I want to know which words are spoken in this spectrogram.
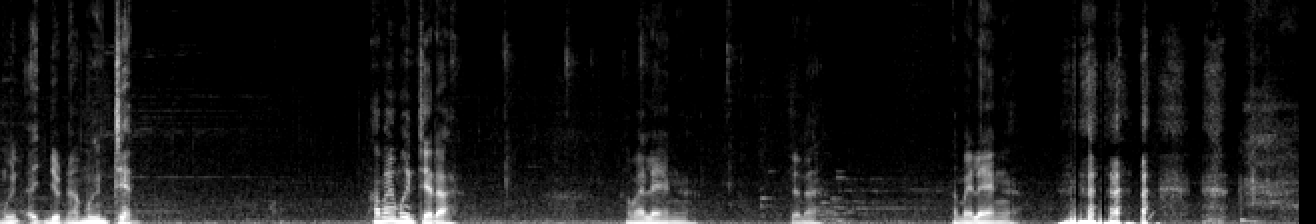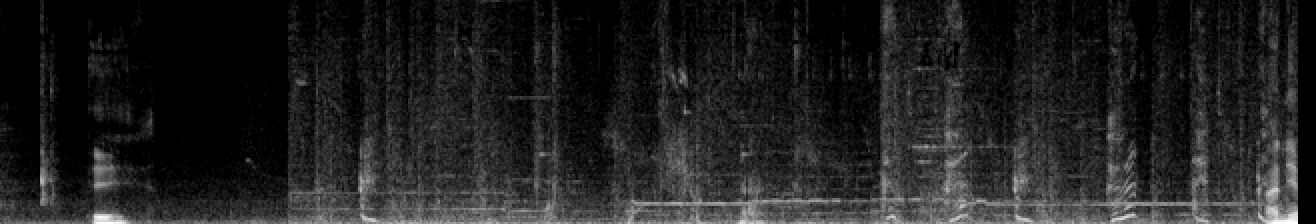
หมื่นเอ้ยเดี๋ยวนะหมื่นเจ็ดทำไมหมื่นเจ็ดอะทำไมแรงอะเดี๋ยวนะทำไมแรงอะ เอ๊ะอันนี้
